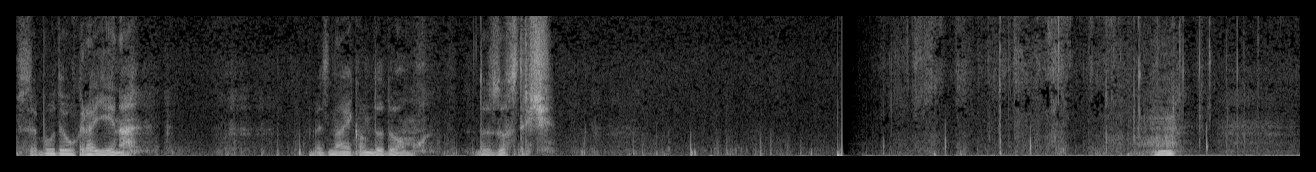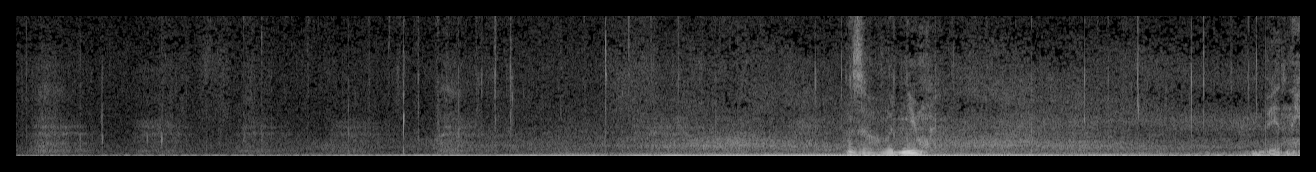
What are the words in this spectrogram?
Все буде Україна. Ми з Найком додому. До зустрічі. Зголоднів. Бідний.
